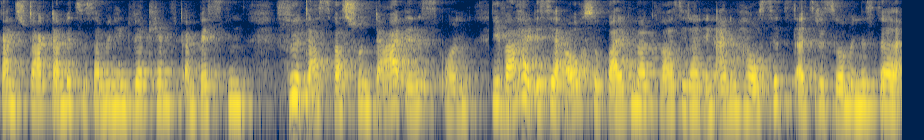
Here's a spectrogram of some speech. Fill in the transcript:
ganz stark damit zusammenhängt, wer kämpft am besten für das, was schon da ist. Und die Wahrheit ist ja auch, sobald man quasi dann in einem Haus sitzt als Ressortminister,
